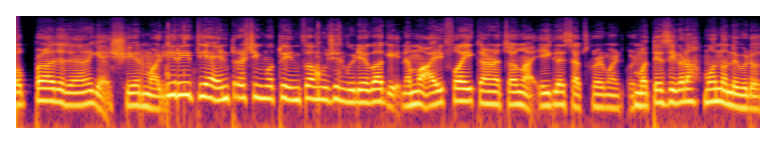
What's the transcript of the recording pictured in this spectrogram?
ಕೊಪ್ಪಳದ ಜನರಿಗೆ ಶೇರ್ ಮಾಡಿ. ಈ ರೀತಿಯ ಇಂಟ್ರೆಸ್ಟಿಂಗ್ ಮತ್ತು ಇನ್ಫಾರ್ಮೇಶನ್ ವಿಡಿಯೋಗಾಗಿ ನಮ್ಮ ಐಫೈ ಕನ್ನಡ ಚಾನಲ್ ಈಗಲೇ ಸಬ್ಸ್ಕ್ರೈಬ್ ಮಾಡಿಕೊಳ್ಳಿ. ಮತ್ತೆ ಸಿಗೋಣ ಮುಂದೊಂದು ವಿಡಿಯೋ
